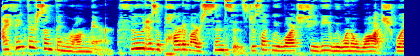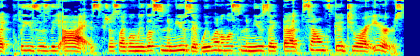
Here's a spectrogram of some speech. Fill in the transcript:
I think there's something wrong there. Food is a part of our senses. Just like we watch TV, we want to watch what pleases the eyes. Just like when we listen to music, we want to listen to music that sounds good to our ears.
